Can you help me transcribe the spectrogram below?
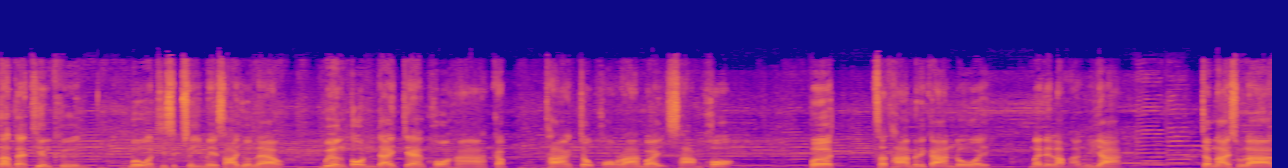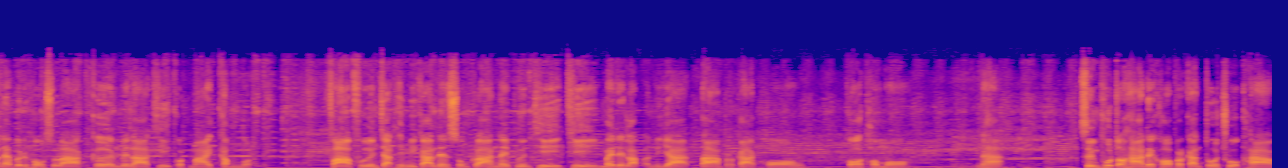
ตั้งแต่เที่ยงคืนเมื่อวันที่ 14 เมษายนแล้ว เบื้องต้นได้แจ้งข้อหากับทางเจ้าของร้านไว้ 3 ข้อ เปิดสถานบริการโดยไม่ได้รับอนุญาต จำหน่ายสุราและบริโภคสุราเกินเวลาที่กฎหมายกำหนด ฝ่าฝืนจัดให้มีการเล่นสงกรานต์ในพื้นที่ที่ไม่ได้รับอนุญาตตามประกาศของกทมนะฮะซึ่งผู้ต้องหาได้ขอประกันตัวชั่วคราว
